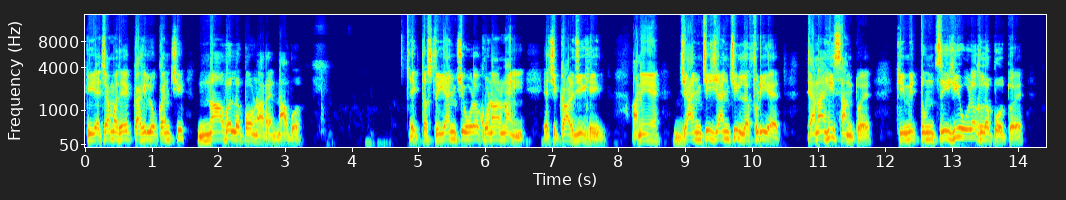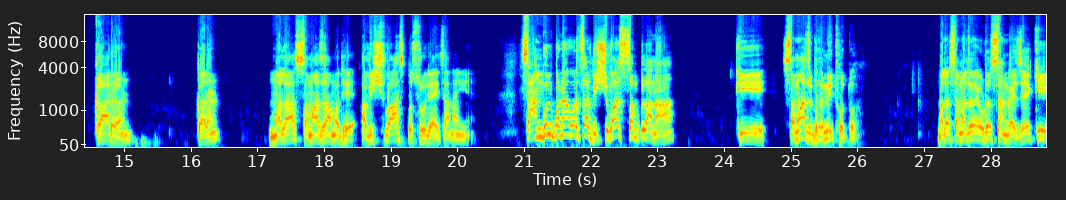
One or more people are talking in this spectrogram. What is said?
की याच्यामध्ये काही लोकांची नावं लपवणार आहे नावं. एक तर स्त्रियांची ओळख होणार नाही याची काळजी घेईल. आणि ज्यांची ज्यांची लफडी आहेत त्यांनाही सांगतोय की मी तुमचीही ओळख लपवतोय. कारण कारण मला समाजामध्ये अविश्वास पसरू द्यायचा नाहीये. चांगुलपणावरचा विश्वास संपला ना की समाज भ्रमित होतो. मला समाजाला एवढंच सांगायचंय की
